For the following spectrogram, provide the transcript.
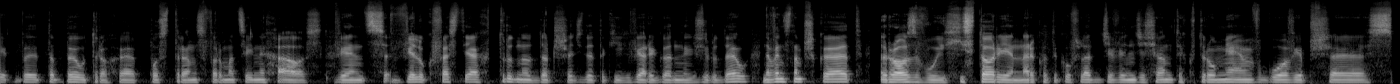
jakby to był trochę posttransformacyjny chaos, więc w wielu kwestiach trudno dotrzeć do takich wiarygodnych źródeł, no więc na przykład rozwój, historię narkotyków lat 90., którą miałem w głowie przez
